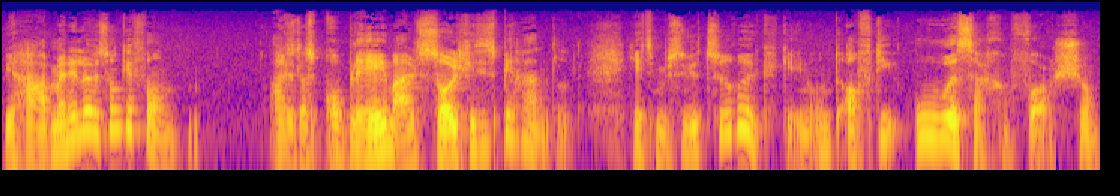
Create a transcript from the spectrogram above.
Wir haben eine Lösung gefunden. Also das Problem als solches ist behandelt. Jetzt müssen wir zurückgehen und auf die Ursachenforschung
